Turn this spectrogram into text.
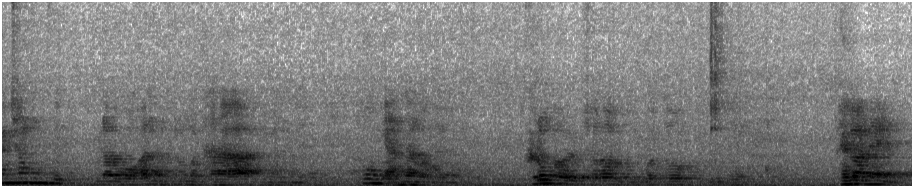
편창탱크라고 하는 그런 걸 달아 그러면 소음이 안 나거든요. 그런 것처럼 이것도 이제 배관에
